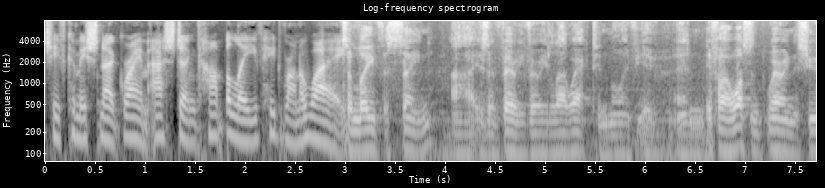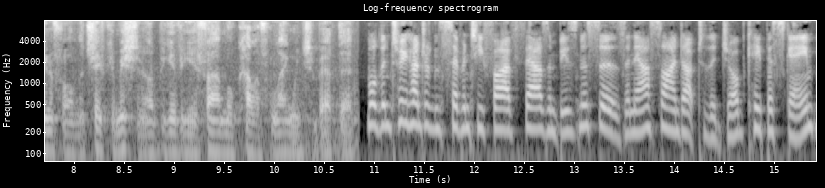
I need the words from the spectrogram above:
Chief Commissioner Graham Ashton can't believe he'd run away. To leave the scene uh, is a very, very low act in my view. And if I wasn't wearing this uniform, the Chief Commissioner, I'd be giving you far more colourful language about that. More than 275,000 businesses are now signed up to the JobKeeper scheme,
